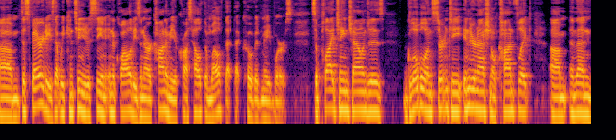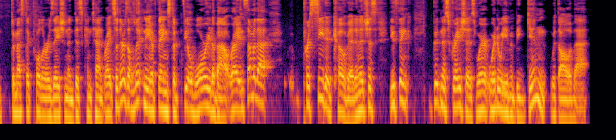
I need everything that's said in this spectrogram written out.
Um, disparities that we continue to see and inequalities in our economy across health and wealth that, that COVID made worse, supply chain challenges, global uncertainty, international conflict, um, and then domestic polarization and discontent, right? So there's a litany of things to feel worried about, right? And some of that preceded COVID. And it's just, you think, goodness gracious, where, where do we even begin with all of that?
